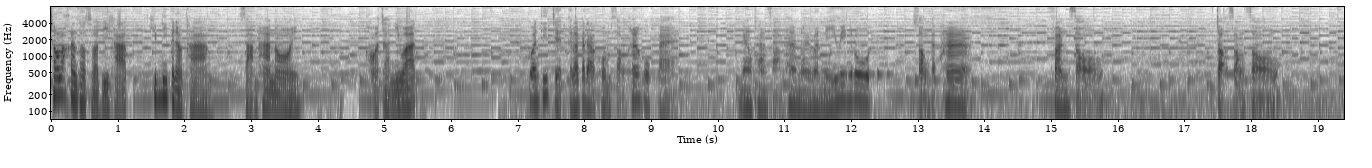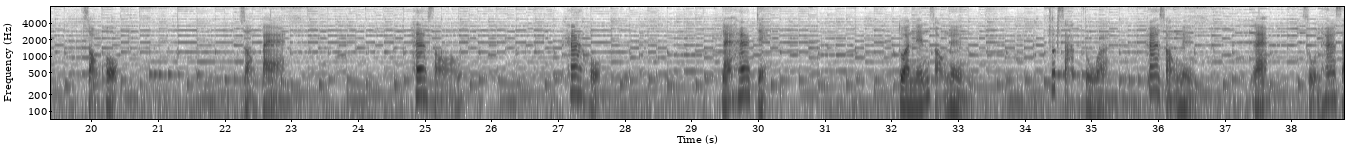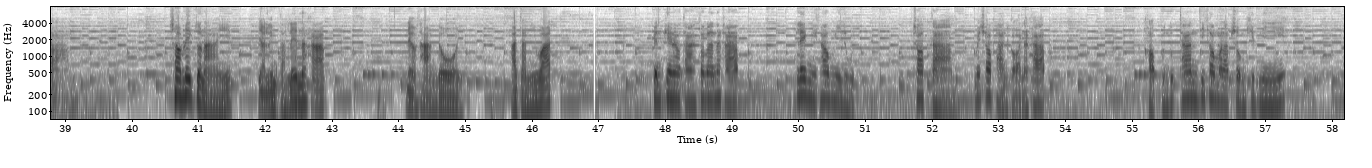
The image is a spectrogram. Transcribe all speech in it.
ช่องละคันทอสวัสดีครับ คลิปนี้เป็นแนวทาง3ฮานอย ของอาจารย์นิวัฒน์วันที่ 7 กรกฎาคม 2568 แนวทาง3ฮานอยวันนี้วิ่งรูด 2 กับ 5 ฟัน 2 เจาะ 22 26 28 52 56 และ 57 ตัวเน้น 21 ชุด 3 ตัว 521 และ 053 ชอบเลขตัวไหน อย่าลืมตัดเล่นนะครับ แนวทางโดย อาจารย์นิวัฒน์เป็นเพียงแนวทางเท่านั้นนะครับ เลขมีเข้ามีหลุด ชอบตามไม่ชอบผ่านก่อนนะครับ ขอบคุณทุกท่านที่เข้ามารับชมคลิปนี้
